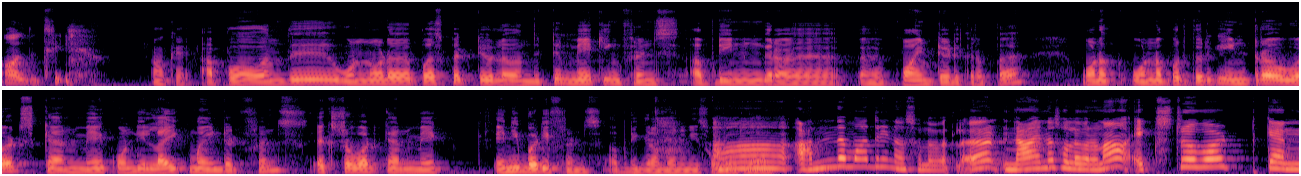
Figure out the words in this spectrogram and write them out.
all the three okay அப்போது வந்து உன்னோட பெர்ஸ்பெக்டிவில் வந்துட்டு மேக்கிங் ஃப்ரெண்ட்ஸ் அப்படிங்கிற பாயிண்ட் எடுக்கிறப்ப உனக்கு உன்னை பொறுத்த வரைக்கும் introverts can make only like minded friends extrovert can make anybody friends அப்படிங்கிற மாதிரி நீ சொல்ல அந்த மாதிரி நான் சொல்ல வரல. நான் என்ன சொல்ல வரேன்னா எக்ஸ்ட்ரோவர்ட் கேன்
